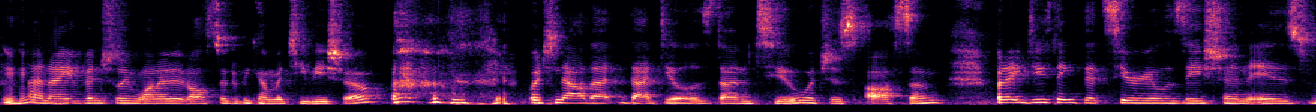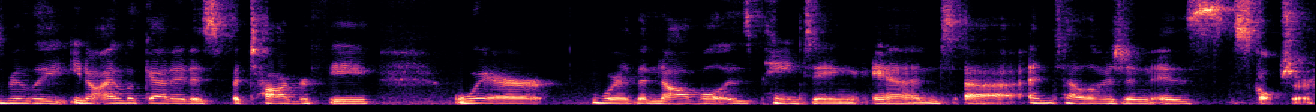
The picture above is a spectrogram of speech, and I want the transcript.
mm-hmm. and I eventually wanted it also to become a TV show, which now that that deal is done too, which is awesome. But I do think that serialization is really, you know, I look at it as photography, where where the novel is painting and uh, and television is sculpture.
